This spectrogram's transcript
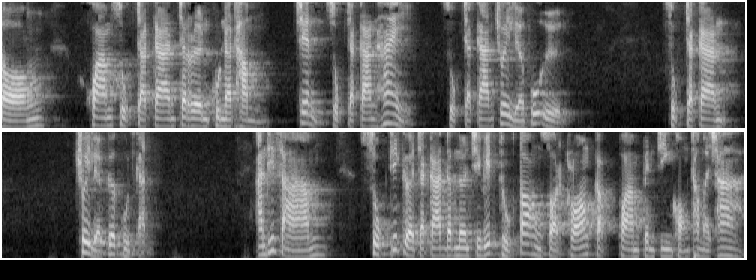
สองความสุขจากการเจริญคุณธรรม เช่น สุขจากการให้ สุขจากการช่วยเหลือผู้อื่น สุขจากการช่วยเหลือเกื้อกูลกัน อันที่สามสุขที่เกิดจากการดำเนินชีวิตถูกต้องสอดคล้องกับความเป็นจริงของธรรมชาติ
